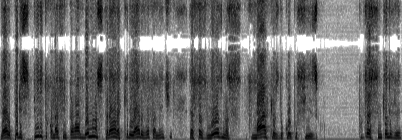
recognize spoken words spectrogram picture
Né? O perispírito começa então a demonstrar, a criar exatamente essas mesmas marcas do corpo físico, porque é assim que ele vê.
